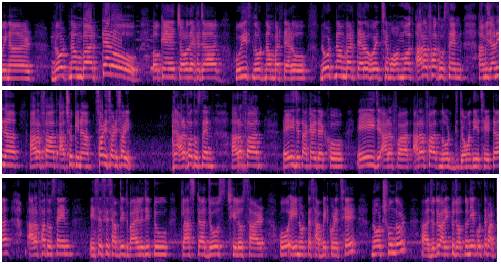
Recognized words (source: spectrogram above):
উইনার, নোট নাম্বার তেরো। ওকে চলো দেখা যাক হুইস নোট নাম্বার তেরো? নোট নাম্বার তেরো হয়েছে মোহাম্মদ আরাফাত হোসেন। আমি জানি না আরাফাত আছো কিনা। সরি সরি সরি হ্যাঁ আরাফাত হোসেন, আরাফাত, এই যে তাকায় দেখো, এই যে আরাফাত আরাফাত নোট জমা দিয়েছে এটা। Arafat Hossen SSC subject biology two ক্লাসটা জোস ছিল স্যার ও এই নোটটা সাবমিট করেছে। নোট সুন্দর। যদিও আরেকটু যত্ন নিয়ে করতে পারতো,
